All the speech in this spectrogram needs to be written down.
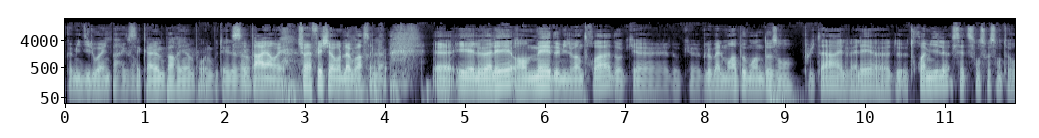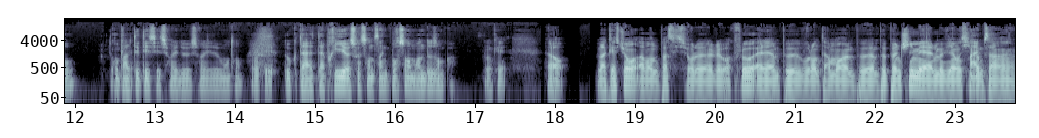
comme Idil Wine par exemple. C'est quand même pas rien pour une bouteille de vin. C'est pas rien, ouais. tu réfléchis avant de la boire celle-là. et elle valait en mai 2023, donc donc globalement un peu moins de deux ans plus tard, elle valait de 3760 euros. On parle TTC sur les deux sur les deux montants. Donc t'as as pris 65% en moins de deux ans quoi. Ok. Alors Ma question, avant de passer sur le, workflow, elle est un peu volontairement un peu un peu punchy, mais elle me vient aussi comme ça. Hein.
